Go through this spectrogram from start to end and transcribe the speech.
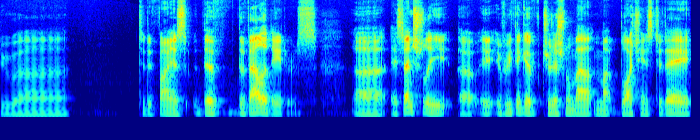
to uh, to define is the the validators. Uh, essentially, uh, if we think of traditional blockchains today,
